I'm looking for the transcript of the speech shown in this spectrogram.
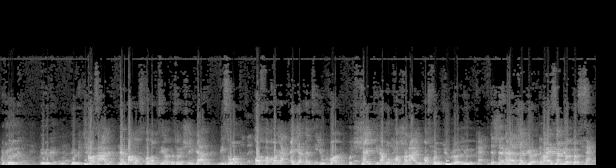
hogy ők, ők, ők igazán nem választanak célközönséggel, viszont azt akarják, egyetlen céljuk van, hogy senki nem mondhassa rájuk azt, hogy gyűlöli őket. De senki- nem de- de ez nem jött össze.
